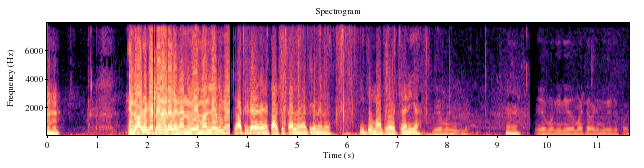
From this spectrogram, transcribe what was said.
మ్మ్. నేను రాత్రి గట్లనే అడగలేనా? నువ్వు ఏమనలేవు ఇక. రాత్రి కదా ట్రాక్టర్ కాదు అంటే ఇక నేను ఇద్దరు మాట్లాడబెట్టరాని ఇక. మ్మ్. ఏమో నేను ఏదో మాట్లాడి నువ్వే చెప్పాలి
